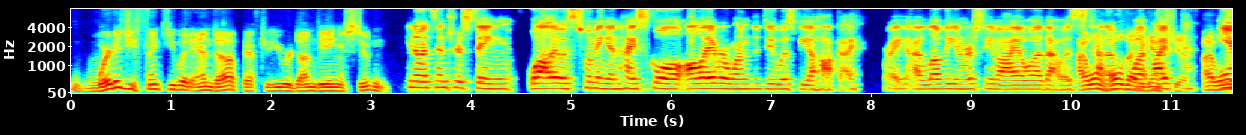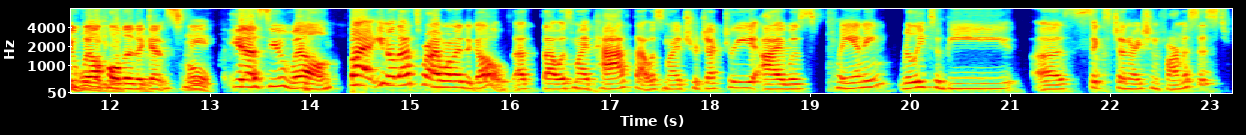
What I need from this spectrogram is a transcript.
Where did you think you would end up after you were done being a student? You know, it's interesting. While I was swimming in high school, all I ever wanted to do was be a Hawkeye right? I love the University of Iowa. That was I won't kind hold of that against my, you. I won't you hold will hold it against against me. Yes, you will. but you know, that's where I wanted to go. That that was my path. That was my trajectory. I was planning really to be a sixth generation pharmacist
